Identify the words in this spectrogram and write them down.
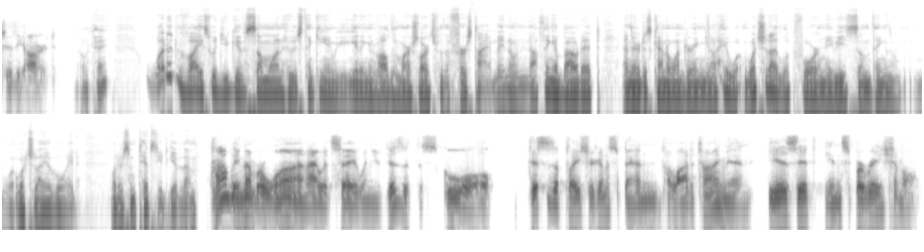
to the art. Okay. What advice would you give someone who's thinking of getting involved in martial arts for the first time? They know nothing about it and they're just kind of wondering, you know, hey, what, what should I look for? Maybe some things, what, what should I avoid? What are some tips you'd give them? Probably number one, I would say when you visit the school, this is a place you're going to spend a lot of time in. Is it inspirational?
